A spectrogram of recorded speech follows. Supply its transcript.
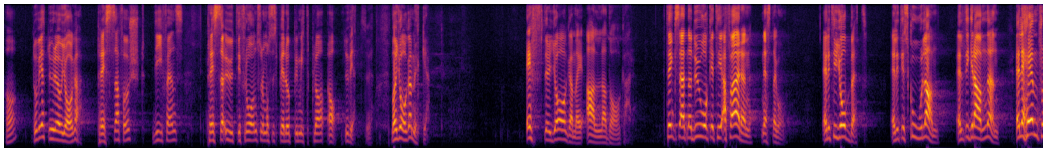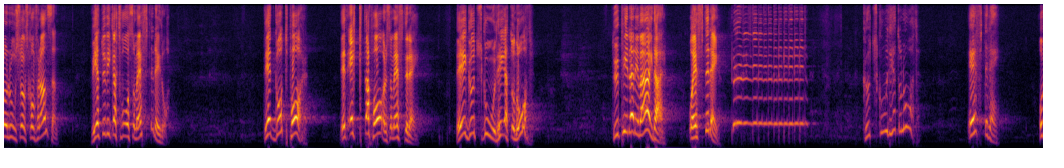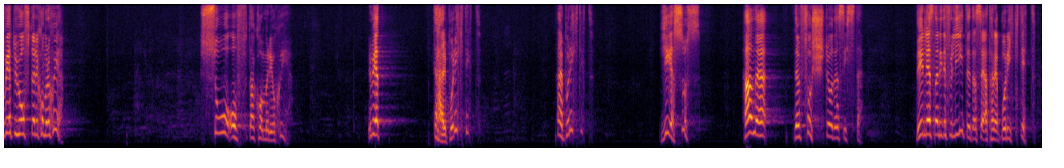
Ja, då vet du hur det är att jaga. Pressa först, defense. pressa utifrån så de måste spela upp i mittplan. Ja, du vet, du vet. Man jagar mycket. Efterjaga mig alla dagar. Tänk så att när du åker till affären nästa gång, eller till jobbet, eller till skolan, eller till grannen, eller hem från Roslagskonferensen. Vet du vilka två som är efter dig då? Det är ett gott par. Det är ett äkta par som är efter dig. Det är Guds godhet och nåd. Du pillar iväg där och efter dig. Guds godhet och nåd. Efter dig. Och vet du hur ofta det kommer att ske? Så ofta kommer det att ske. Du vet, det här är på riktigt. Det här är på riktigt. Jesus, han är den första och den sista. Det är nästan lite för litet att säga att han är på riktigt.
